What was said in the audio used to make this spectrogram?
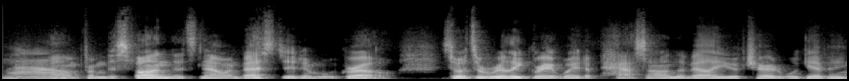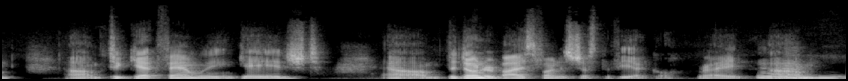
wow. um, from this fund that's now invested and will grow. So it's a really great way to pass on the value of charitable giving, um, to get family engaged. Um, the donor advised fund is just the vehicle, right? Um, mm-hmm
